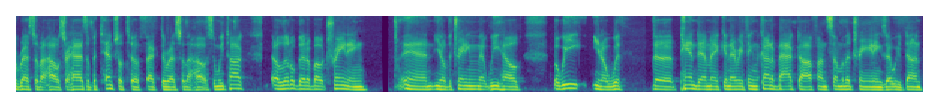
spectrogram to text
the rest of the house or has the potential to affect the rest of the house. And we talked a little bit about training and you know the training that we held, but we you know with the pandemic and everything kind of backed off on some of the trainings that we've done.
